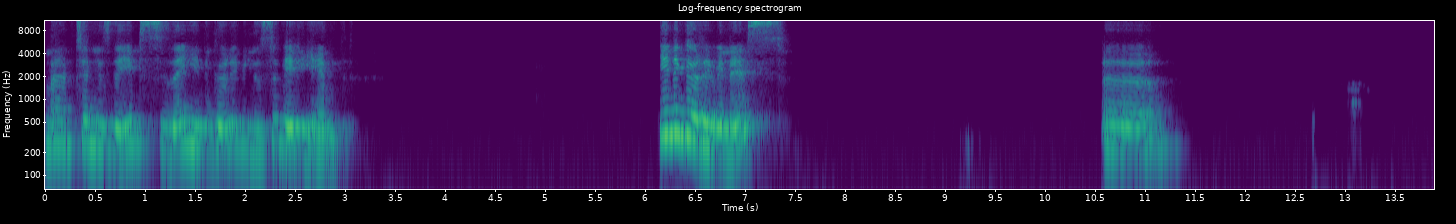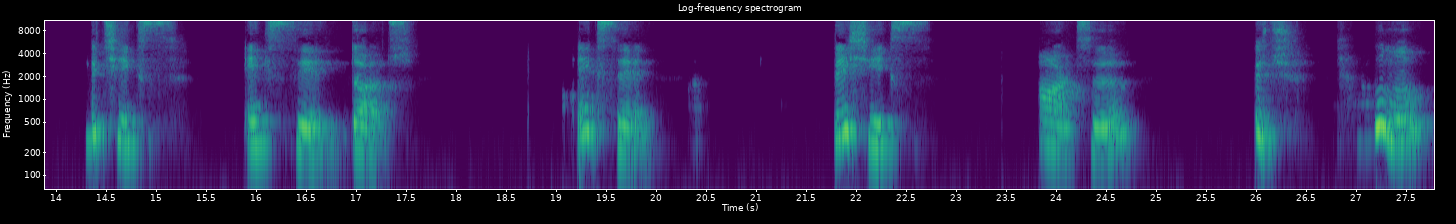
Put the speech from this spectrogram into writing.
Ben temizleyip size yeni görevinizi vereyim. Yeni göreviniz e, 3x eksi 4 eksi 5x artı 3. Bunu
